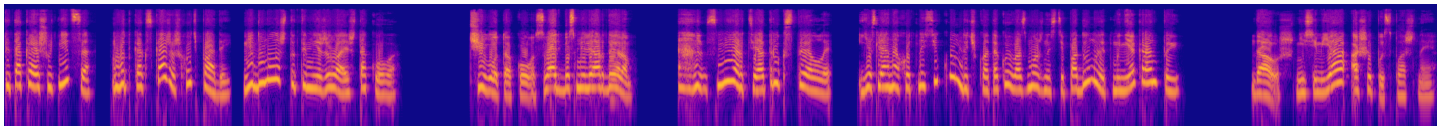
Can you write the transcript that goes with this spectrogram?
Ты такая шутница? Вот как скажешь, хоть падай. Не думала, что ты мне желаешь такого. Чего такого? Свадьба с миллиардером? Смерти от рук Стеллы. Если она хоть на секундочку о такой возможности подумает, мне кранты. Да уж, не семья, а шипы сплошные.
